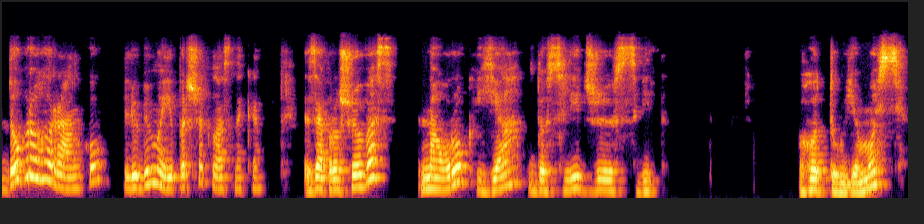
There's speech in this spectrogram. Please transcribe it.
Доброго ранку, любі мої першокласники. Запрошую вас на урок Я досліджую світ. Готуємось.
